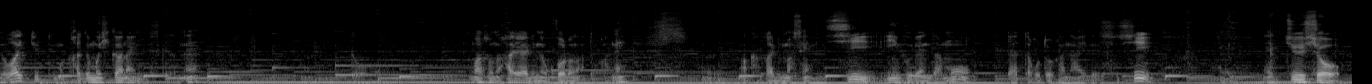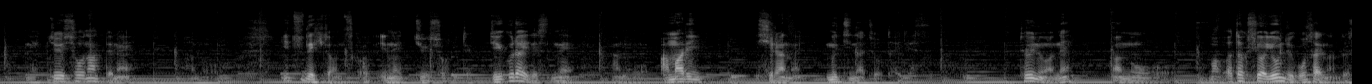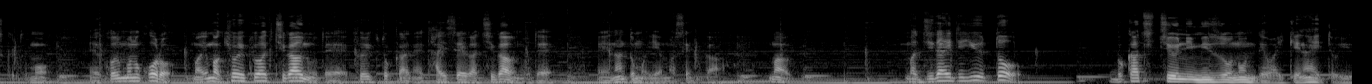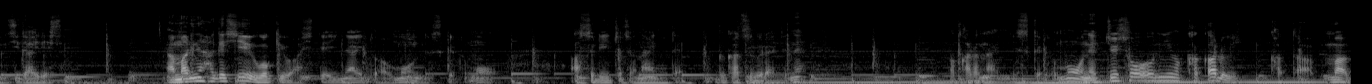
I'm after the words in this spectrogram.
弱いって言っても風邪もひかないんですけどね、うんとまあその流行りのコロナとかね、うんまあ、かかりませんしインフルエンザもやったことがないですし、熱中症熱中症なんてねあのいつできたんですか？熱中症って。っていうぐらいですね。あのあまり知らない無知な状態です。というのはねあの、まあ、私は45歳なんですけども、えー、子どもの頃、まあ、今教育は違うので教育とかね体制が違うので何、えー、とも言えませんが、まあ、まあ時代で言うと部活中に水を飲んではいけないという時代でした。あまりね激しい動きはしていないとは思うんですけどもアスリートじゃないので部活ぐらいでねわからないんですけれども熱中症にはかかる方まあ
